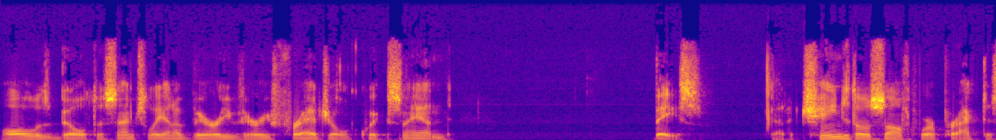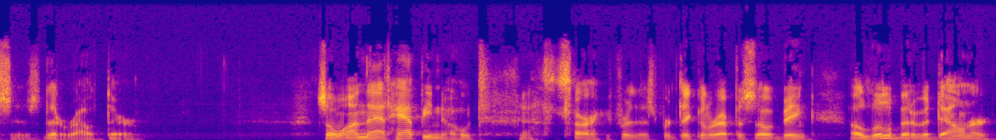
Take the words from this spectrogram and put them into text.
all is built essentially on a very, very fragile quicksand base. Got to change those software practices that are out there. So, on that happy note, sorry for this particular episode being a little bit of a downer,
